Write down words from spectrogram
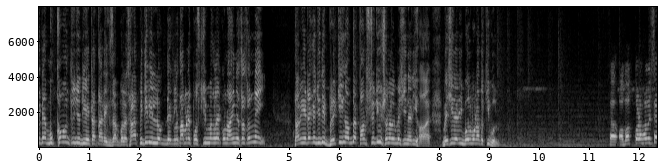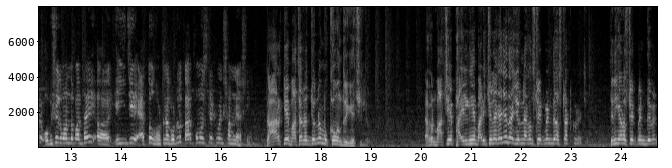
এটা মুখ্যমন্ত্রী যদি এটা তার এক্সাম্পল সারা পৃথিবীর লোক দেখল তার মানে পশ্চিমবাংলায় কোনো আইনের শাসন নেই। তা আমি এটাকে যদি breaking of the constitutional machinery হয় মেশিনারি বলব না তো কি বলব? অবাক করা হবে স্যার অভিষেক বন্দ্যোপাধ্যায় এই যে এত ঘটনা ঘটলো তার কোনো স্টেটমেন্ট সামনে আসেনি। তারকে বাঁচানোর জন্য মুখ্যমন্ত্রী গেছিল। এখন বাঁচিয়ে ফাইল নিয়ে বাড়ি চলে গেছে তাই জন্য এখন স্টেটমেন্ট দেওয়া স্টার্ট করেছে। তিনি কেন স্টেটমেন্ট দেবেন?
